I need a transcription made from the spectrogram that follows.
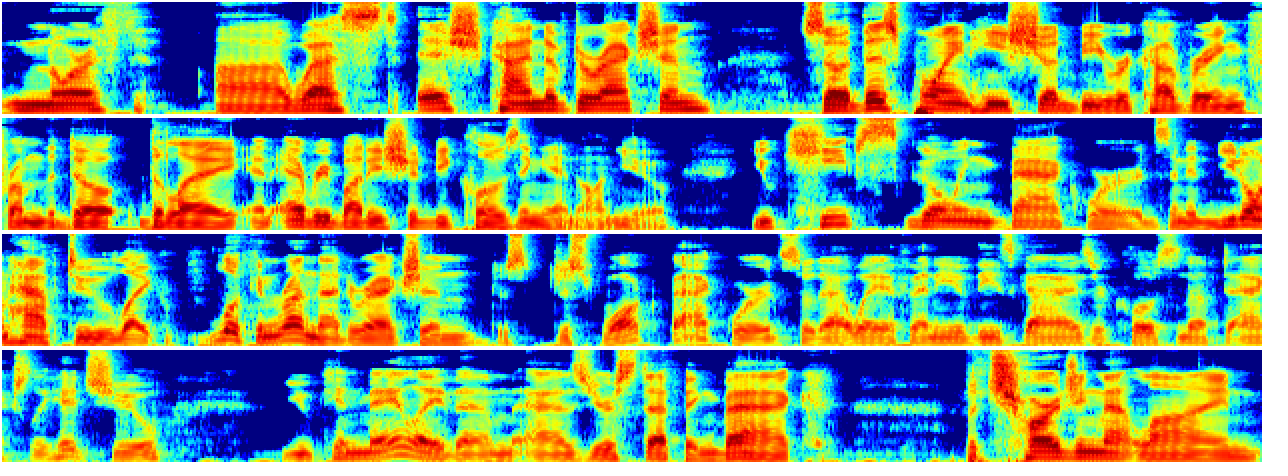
north uh, west ish kind of direction. So at this point, he should be recovering from the do- delay, and everybody should be closing in on you you keep going backwards and it, you don't have to like look and run that direction. Just just walk backwards so that way if any of these guys are close enough to actually hit you you can melee them as you're stepping back. But charging that line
